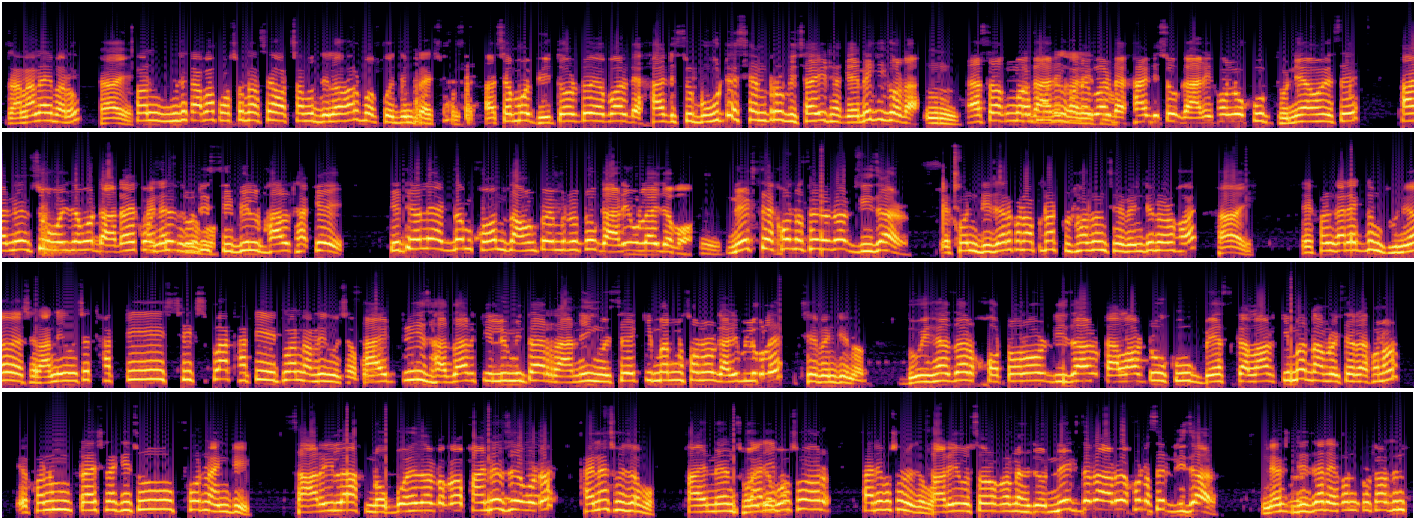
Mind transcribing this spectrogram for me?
জানা নাই বাৰু। হয় যদি কাৰোবাৰ পচন্দ আছে হোৱাটছআপত দিলে হ'ল মই কৈ দিম প্ৰাইচখন আচ্ছা মই ভিতৰটো এবাৰ দেখাই দিছো বহুতে চেণ্ট্ৰ বিচাৰি থাকে নে কি কথা উম। চাওক মই গাড়ীখন গাড়ী এবাৰ। দেখাই দিছো গাড়ীখনো খুব ধুনীয়া হৈ আছে। ফাইনেন্সো হৈ যাব দাদাই কৈছে যদি। চিভিল ভাল থাকে তেতিয়াহ'লে একদম কম ডাউন পেমেণ্টতো গাড়ী ওলাই যাব। নেক্সট এখন আছে দাদা ডিজাৰ এখন ডিজাৰখন আপোনাৰ টু থাউজেণ্ড ছেভেণ্টিনৰ হয়। হয়। এখন গাড়ী একদম ধুনীয়া হৈ আছে। ৰানিং হৈছে থাৰ্টি ছিক্স বা থাৰ্টি এইট মান ৰানিং হৈছে সাঁত্ৰিশ হাজাৰ কিলোমিটাৰ ৰানিং হৈছে। কিমান চনৰ গাড়ী বুলি ক'লে? ছেভেণ্টিনত দুই হাজাৰ সোতৰৰ ডিজাৰ কালাৰটো খুব বেষ্ট কালাৰ কিমান দাম লৈছে এখনৰ? এখন প্ৰাইচ ৰাখিছোঁ ফ'ৰ নাইণ্টি চাৰি লাখ নব্বৈ হাজাৰ টকা। ফাইনেন্স হৈ যাব ফাইনেন্স হৈ যাব। ফাইনেন্স হৈ যাব। বছৰ চাৰি বছৰ হৈ যাব। চাৰি বছৰৰ কাৰণে হৈ যাব। নেক্সট দাদা আৰু এখন আছে ডিজাৰ নেক্সট ডিজাৰ এখন টু থাউজেণ্ড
